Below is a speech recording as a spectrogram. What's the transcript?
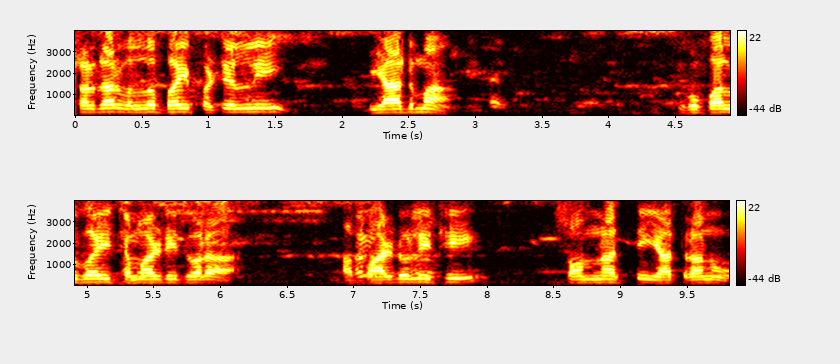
સરદાર વલ્લભભાઈ પટેલની યાદમાં ગોપાલભાઈ ચમારડી દ્વારા આ બારડોલીથી સોમનાથની યાત્રાનું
